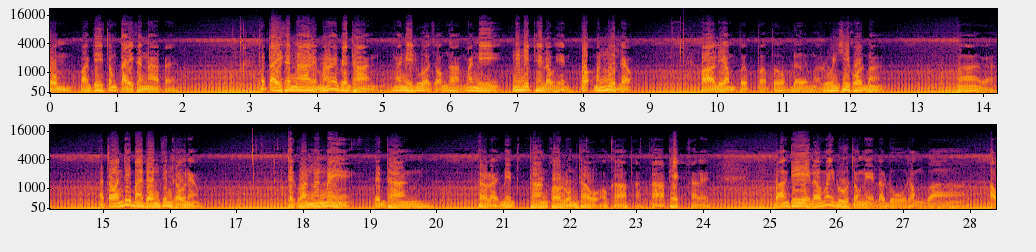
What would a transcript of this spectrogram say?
ตม บางทีต้องไต่คันนาไป ถ้าไต่คันนาเนี่ยมันไม่เป็นทาง ไม่มีรั่วสองข้างไม่มีนิมิตให้เราเห็น เพราะมันมืดแล้วป่าเลี่ยมเปิบเปิบเปิบเดินมาลุยขี้โคลนมามาก็ตอนที่มาเดินขึ้นเขาเนี่ย แต่ก่อนมันไม่เป็นทางเท่าไหร่มีทางพอหลมเท่าเอาขาป่าเพกอะไร บางทีเราไม่ดูตรงนี้เราดูท้องว่าเอา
